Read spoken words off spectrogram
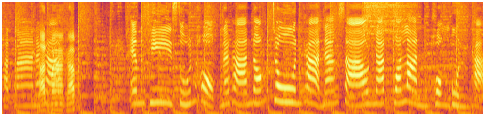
ถัดมานะถัดมาคะครับ MT 06นะคะ น้องจูนค่ะ นางสาวนัทวลันพงบุญค่ะ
